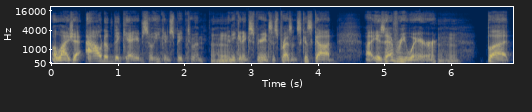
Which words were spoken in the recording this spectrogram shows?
Elijah out of the cave so he can speak to him and he can experience his presence because God uh, is everywhere, but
